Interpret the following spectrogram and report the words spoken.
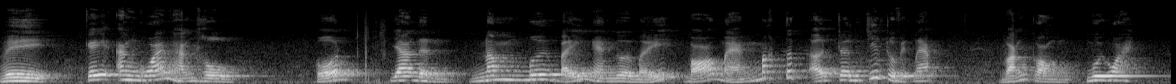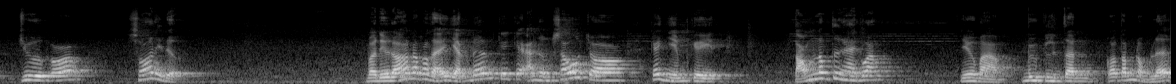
vì cái ăn quán hận thù của gia đình 57.000 người Mỹ bỏ mạng mất tích ở trên chiến trường Việt Nam. Vẫn còn nguôi ngoai, chưa có xóa đi được. Và điều đó nó có thể dẫn đến cái cái ảnh hưởng xấu cho cái nhiệm kỳ tổng thống thứ hai của ông. Nhưng mà Bill Clinton có tấm lòng lớn,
